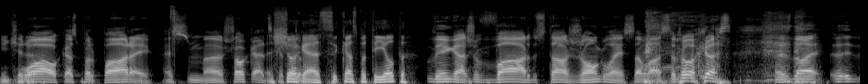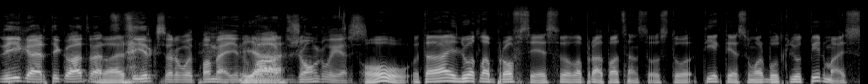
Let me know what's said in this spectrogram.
Viņš ir Wow, kas par pārēju? Esmu šokēts. tu šokēts, kas pa tiltu. Vienkārši vārdus tā žonglēja savā rokās. Es domāju, Rīgā ir tikko atvērts Vai- cirks, varbūt pamēģina Jā. vārdu žonglieris. Oh, tā ir ļoti laba profesija. Es labprāt pacenstos to tiekties un varbūt kļūt pirmais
